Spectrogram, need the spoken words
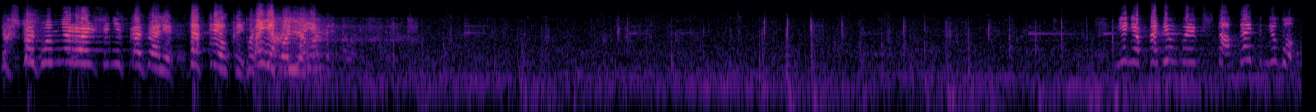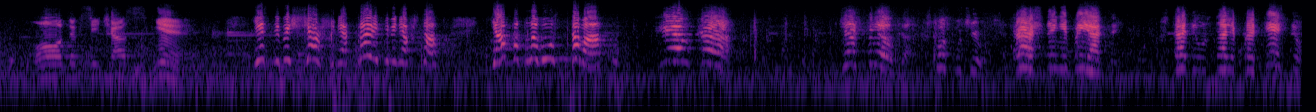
Так что ж вы мне раньше не сказали? За стрелкой. Поехали, Поехали. поехали. Мне необходимо поехать в штаб. Дайте мне лодку. Так сейчас нет. Если вы сейчас же не отправите меня в штаб, я поплыву сама. Стрелка! Где стрелка? Что случилось? Страшная неприятность. В штабе узнали про песню.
